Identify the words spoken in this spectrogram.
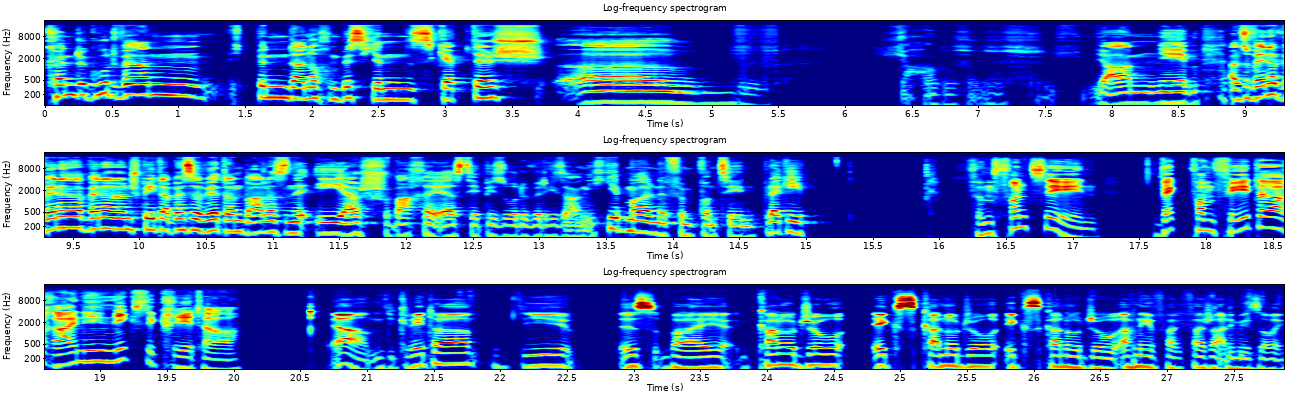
könnte gut werden. Ich bin da noch ein bisschen skeptisch. Äh, ja, ja, nee. Also wenn er, wenn er, wenn er dann später besser wird, dann war das eine eher schwache erste Episode, würde ich sagen. Ich gebe mal eine 5 von 10. Blackie. 5 von 10. Weg vom Väter, rein in die nächste Kreta. Ja, die Greta, die ist bei Kanojo X Kanojo X Kanojo. Ach nee, fa- falscher Anime, sorry.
